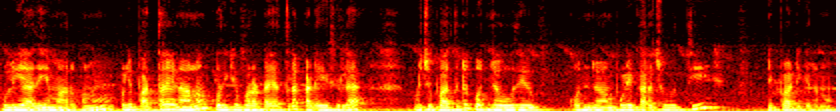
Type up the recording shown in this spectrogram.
புளி அதிகமாக இருக்கணும். புளி பத்தலைனாலும் கொதிக்க போகிற டயத்தில் கடைசியில் குடிச்சு பார்த்துட்டு கொஞ்சம் ஊதி கொஞ்சம் புளி கரைச்சி ஊற்றி நிப்பாட்டிக்கிறணும்.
